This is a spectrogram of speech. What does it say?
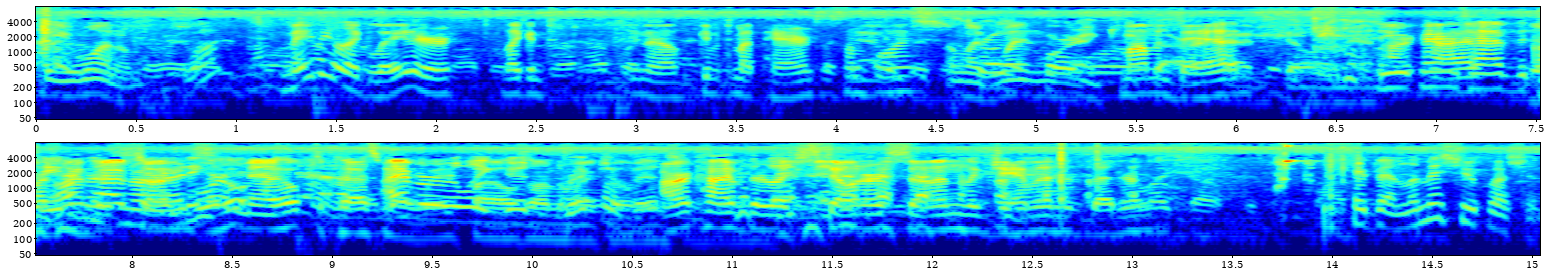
But you want them? What? Maybe like later, like in, you know, give it to my parents at some point. I'm like when? Mom and dad. Do your parents have the tape version already? I hope to pass I have a really good grip of it. Archive their like stoner son like jamming in his bedroom. Hey Ben, let me ask you a question.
